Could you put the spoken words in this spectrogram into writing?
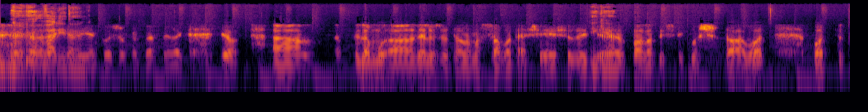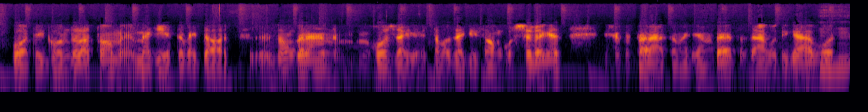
Reggel ilyenkor sokat beszélek. Jó. Uh, az előző dalom a Szabad Esés, ez egy Igen. balladisztikus dal volt. Ott volt egy gondolatom, megírtam egy dalt zongorán, hozzáírtam az egész angol szöveget, és akkor találtam egy embert, az Ávodi Gábor, uh-huh.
